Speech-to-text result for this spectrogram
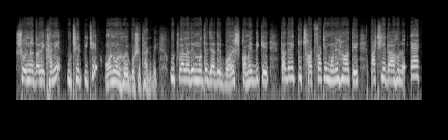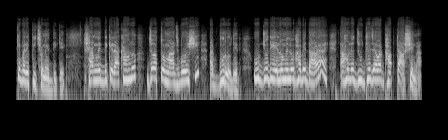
সৈন্যদল এখানে উঠের পিঠে অনর হয়ে বসে থাকবে। উঠওয়ালাদের মধ্যে যাদের বয়স কমের দিকে, তাদের একটু ছটফটে মনে হওয়াতে পাঠিয়ে দেওয়া হলো একেবারে পিছনের দিকে। সামনের দিকে রাখা হলো যত মাঝবয়সী আর বুড়োদের। উট যদি এলোমেলোভাবে দাঁড়ায়, তাহলে যুদ্ধে যাওয়ার ভাবটা আসে না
